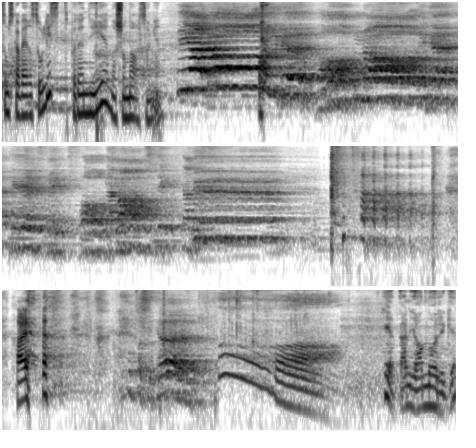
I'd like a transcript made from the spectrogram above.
som skal være solist på den nye nasjonalsangen. Hei. Heter Jan Norge?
